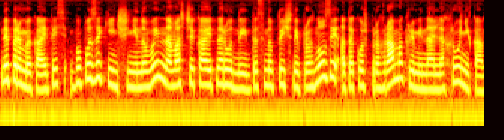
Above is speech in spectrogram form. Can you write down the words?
Не перемикайтесь, бо по закінченні новин на вас чекають народний та синоптичний прогнози, а також програма Кримінальна хроніка.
